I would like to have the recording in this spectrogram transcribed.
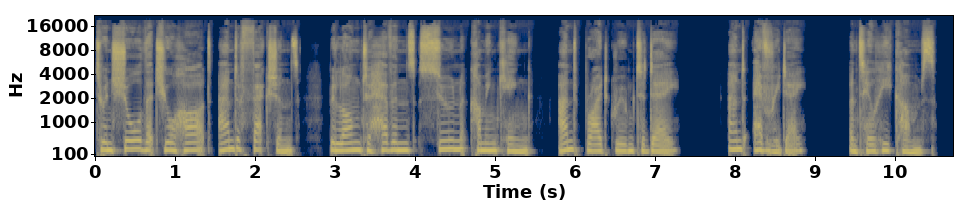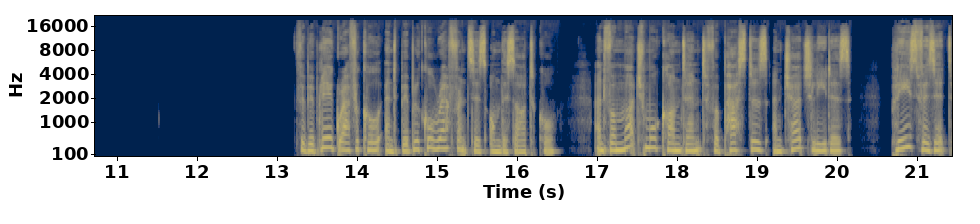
to ensure that your heart and affections belong to heaven's soon coming King and bridegroom today and every day until he comes. For bibliographical and biblical references on this article, and for much more content for pastors and church leaders, please visit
